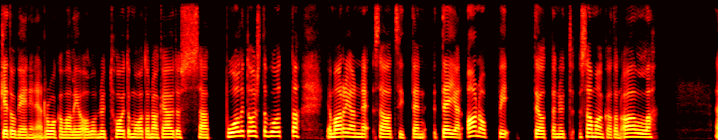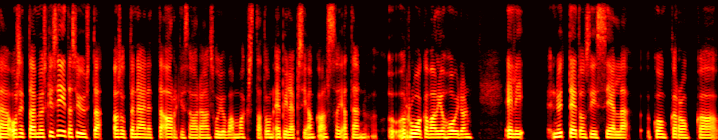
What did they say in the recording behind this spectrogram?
ketogeeninen ruokavalio ollut nyt hoitomuotona käytössä puolitoista vuotta. Ja Marianne, sä oot sitten teidän anoppi. Te olette nyt saman katon alla – Osittain myöskin siitä syystä asutte näin, että arki saadaan sujuvammaksi tatun epilepsian kanssa ja tämän ruokavaliohoidon. Eli nyt teet on siis siellä konkkaronkkaa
